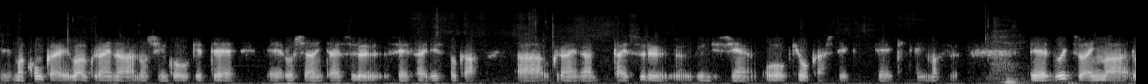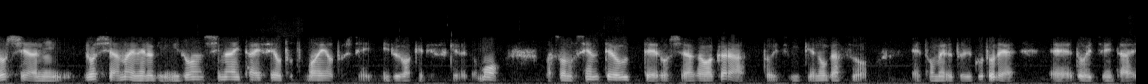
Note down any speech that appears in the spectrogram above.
い、えまあ、今回はウクライナの侵攻を受けて、えロシアに対する制裁ですとか、あウクライナに対する軍事支援を強化してきています。はい、でドイツは今ロシアに、ロシアのエネルギーに依存しない体制を整えようとしているわけですけれども、まあ、その先手を打ってロシア側からドイツ向けのガスを止めるということで、えー、ドイツに対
